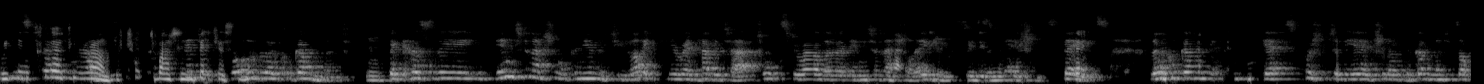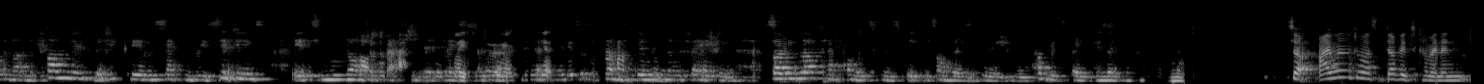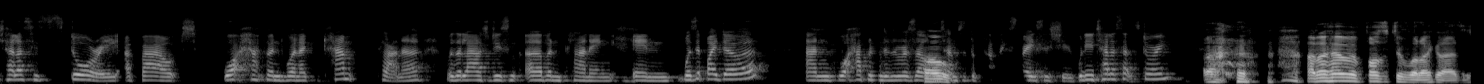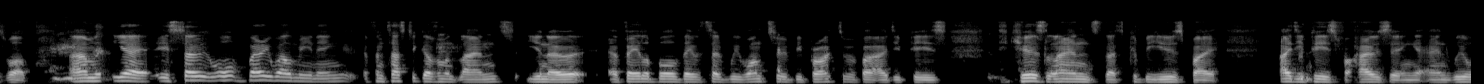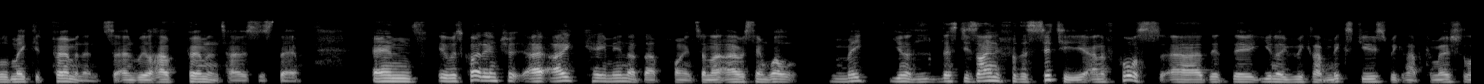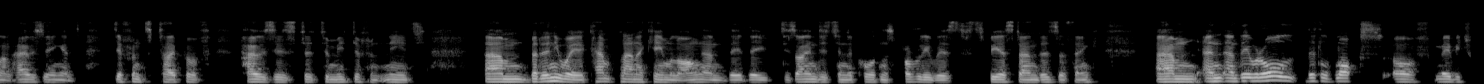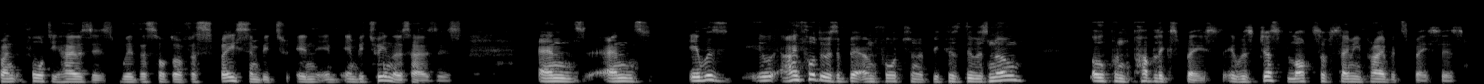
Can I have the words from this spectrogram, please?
we've been skirting around, we talked about in is pictures. the local government, Mm. because the international community, like UN Habitat, talks to other international agencies and nation states. Local government gets pushed to the edge, local government is often underfunded, particularly in the secondary cities. It's not a fashionable place to work, it's at the front of implementation. So I would love to have comments from speakers on those two issues, public space and local government. So I want to ask David to come in and tell us his story about what happened when a camp planner was allowed to do some urban planning in, was it Baidoa? And what happened as a result Oh. in terms of the public space issue? Will you tell us that story? Uh, and I have a positive one I can add as well. Um, yeah, it's so all very well meaning, fantastic government land, you know, available. They said we want to be proactive about IDPs. Here's land that could be used by IDPs for housing, and we will make it permanent, and we'll have permanent houses there. And it was quite interesting. I, came in at that point, and I, I was saying, well, make you know, let's design it for the city. And of course, uh, the, the, you know, we can have mixed use, we can have commercial and housing and different type of houses to, to meet different needs. Um, but anyway, a camp planner came along and they, they designed it in accordance probably with sphere standards, I think. Um, and, and they were all little blocks of maybe 20, 40 houses with a sort of a space in, between in, in, in between those houses. And, and it was, it, I thought it was a bit unfortunate because there was no open public space. It was just lots of semi-private spaces.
